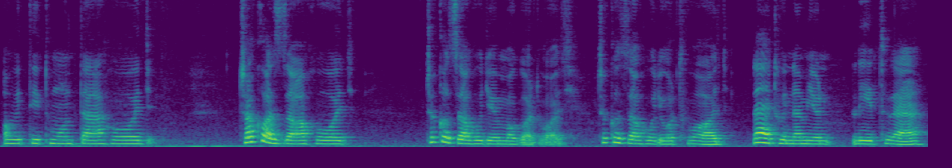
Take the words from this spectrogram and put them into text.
amit itt mondtál, hogy csak azzal, hogy csak azzal, hogy önmagad vagy, csak azzal, hogy ott vagy, lehet, hogy nem jön létre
